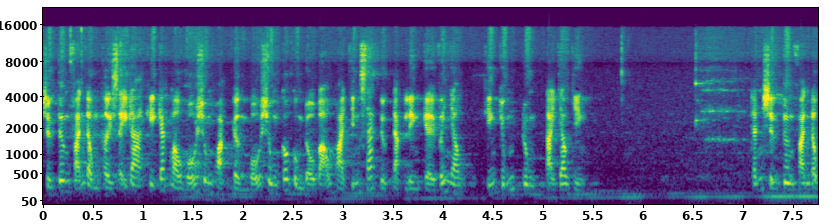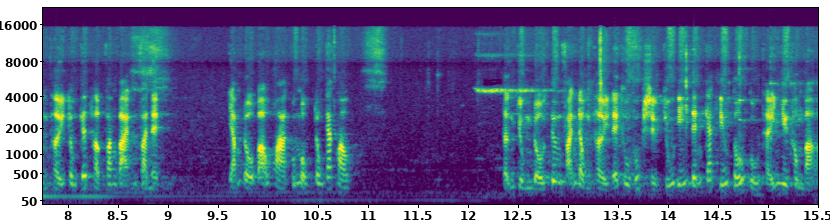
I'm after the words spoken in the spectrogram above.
Sự tương phản đồng thời xảy ra khi các màu bổ sung hoặc cần bổ sung có cùng độ bảo hòa chính xác được đặt liền kề với nhau, khiến chúng trung tại giao diện. Tránh sự tương phản đồng thời trong kết hợp văn bản và nền. Giảm độ bảo hòa của một trong các màu. Tận dụng độ tương phản đồng thời để thu hút sự chú ý đến các yếu tố cụ thể như thông báo.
